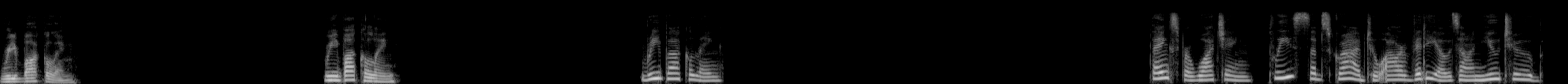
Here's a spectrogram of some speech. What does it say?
Rebuckling. rebuckling, Rebuckling. Thanks for watching. Please subscribe to our videos on YouTube.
